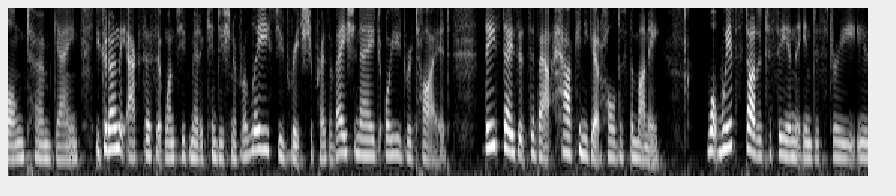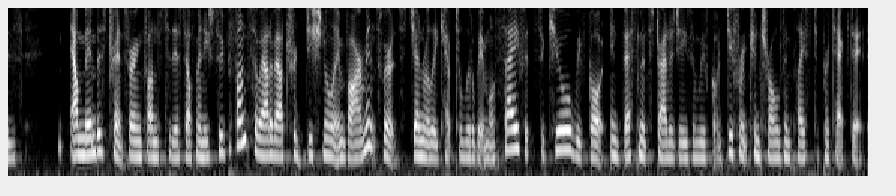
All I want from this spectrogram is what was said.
long-term gain. You could only access it once you'd met a condition of release, you'd reached your preservation age, or you'd retired. These days, it's about how can you get hold of the money. What we've started to see in the industry is our members transferring funds to their self managed super funds. So, out of our traditional environments where it's generally kept a little bit more safe, it's secure, we've got investment strategies and we've got different controls in place to protect it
